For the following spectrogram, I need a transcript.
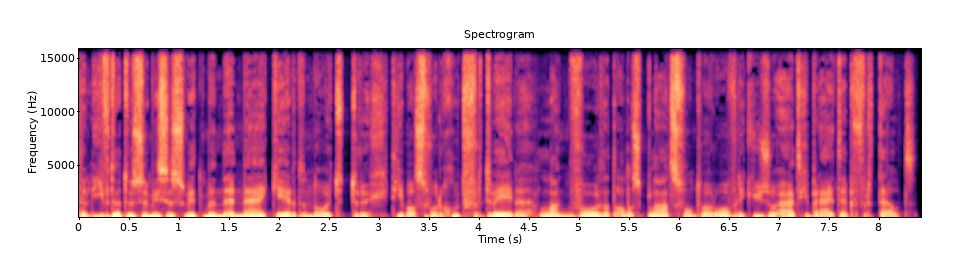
De liefde tussen Mrs. Whitman en mij keerde nooit terug. Die was voorgoed verdwenen, lang voordat alles plaatsvond waarover ik u zo uitgebreid heb verteld.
